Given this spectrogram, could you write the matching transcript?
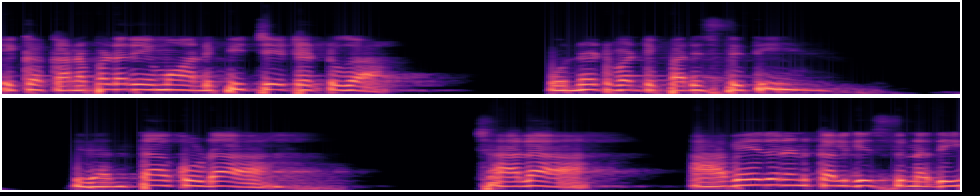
ఇక కనపడరేమో అనిపించేటట్టుగా ఉన్నటువంటి పరిస్థితి. ఇదంతా కూడా చాలా ఆవేదనను కలిగిస్తున్నది.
